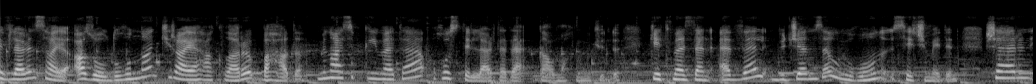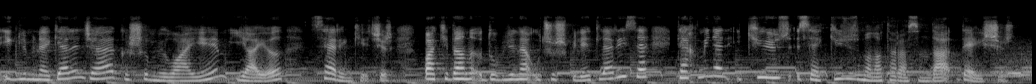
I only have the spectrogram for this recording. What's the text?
evlərin sayı az olduğundan kirayə haqqları bahadır. Münasib qiymətə hostellərdə də qalmaq mümkündür. Getməzdən əvvəl büdcənizə uyğun seçim edin. Şəhərin iqliminə gəlincə qışı mülayim, yayı sərin keçir. Bakıdan Dublinə uçuş biletləri isə təxminən 200-800 manat arasında dəyişir.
